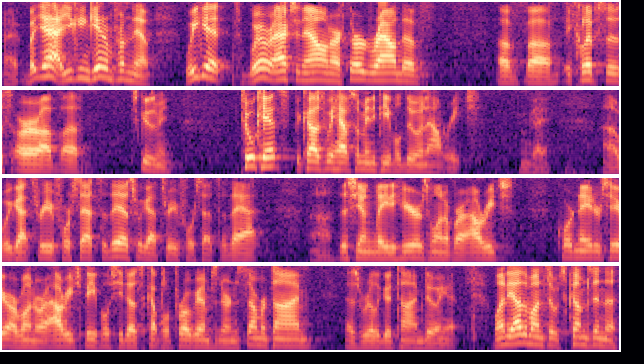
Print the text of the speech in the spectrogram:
Right? But yeah, you can get them from them. We get, we're actually now on our third round of, of uh, eclipses, or of, uh, excuse me, toolkits because we have so many people doing outreach. Okay. Uh, we got three or four sets of this, we got three or four sets of that. Uh, this young lady here is one of our outreach coordinators here, or one of our outreach people. She does a couple of programs during the summertime. Has a really good time doing it. One of the other ones that comes in the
